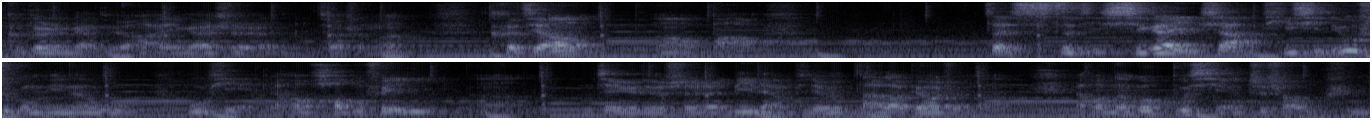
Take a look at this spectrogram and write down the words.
个个人感觉哈，应该是叫什么？可将啊把在自己膝盖以下提起六十公斤的物物品，然后毫不费力啊，这个就是力量就达到标准了。然后能够步行至少五十米，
